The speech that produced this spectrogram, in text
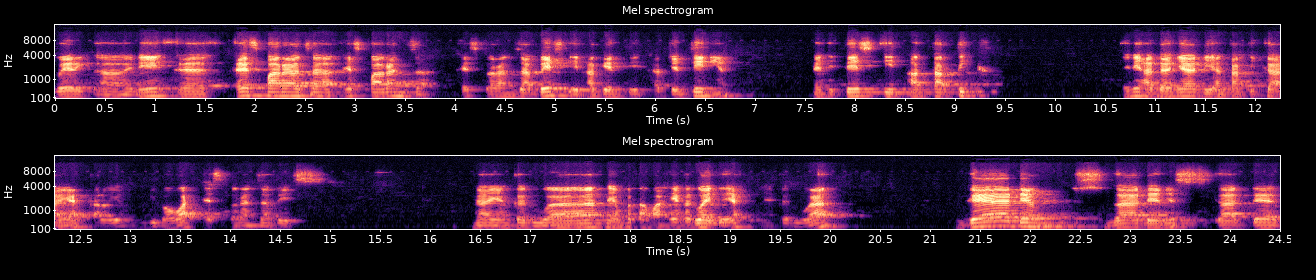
very uh, ini uh, Esperanza Esperanza Esperanza based in Argentina and in Antarctic. Ini adanya di Antartika ya, kalau yang di bawah Esperanza base. Nah, yang kedua, yang pertama, yang kedua itu ya. Yang kedua, Gadames, Gadames, Gadam,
